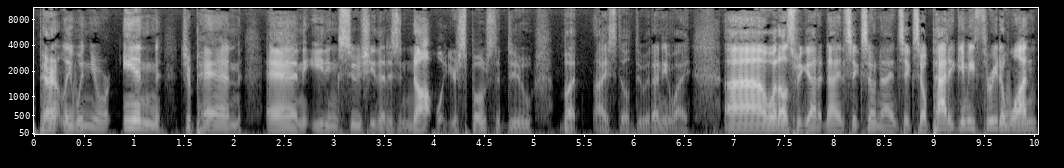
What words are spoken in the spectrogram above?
apparently, when you're in Japan and eating sushi, that is not what you're supposed to do. But I still do it anyway. Uh, what else we got at nine six zero nine six zero? Patty, give me three to one.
